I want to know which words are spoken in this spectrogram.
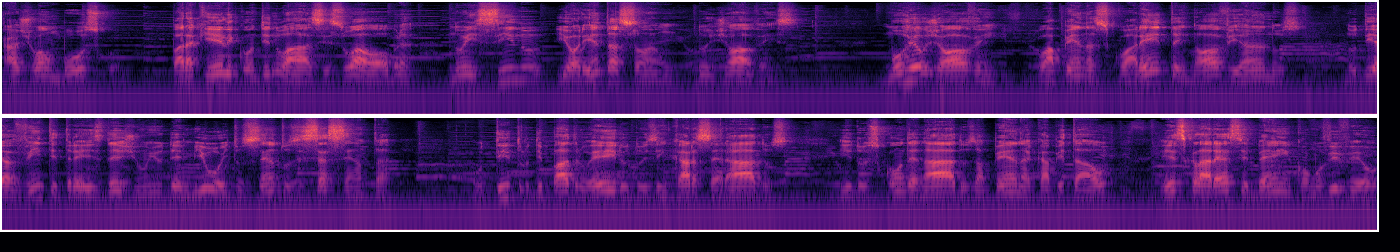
a João Bosco para que ele continuasse sua obra no ensino e orientação dos jovens. Morreu jovem com apenas 49 anos, no dia 23 de junho de 1860. O título de padroeiro dos encarcerados e dos condenados à pena capital esclarece bem como viveu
